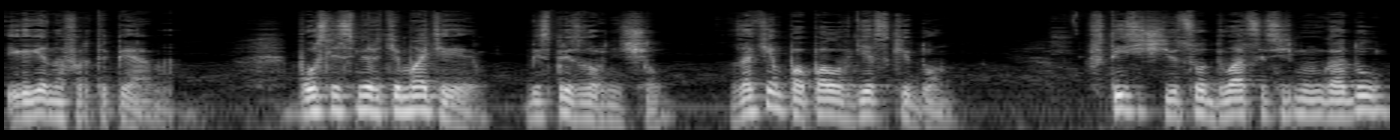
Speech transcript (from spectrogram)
игре на фортепиано. После смерти матери беспризорничал. Затем попал в детский дом. В 1927 году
